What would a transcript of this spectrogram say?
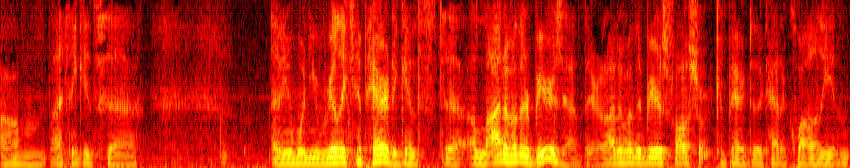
I um I think it's uh I mean when you really compare it against uh, a lot of other beers out there, a lot of other beers fall short compared to the kind of quality and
